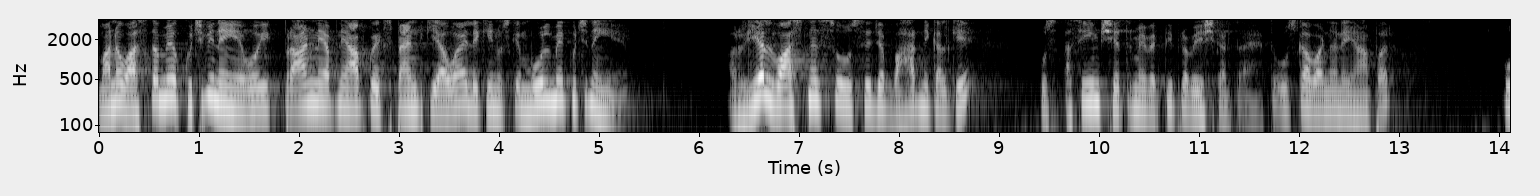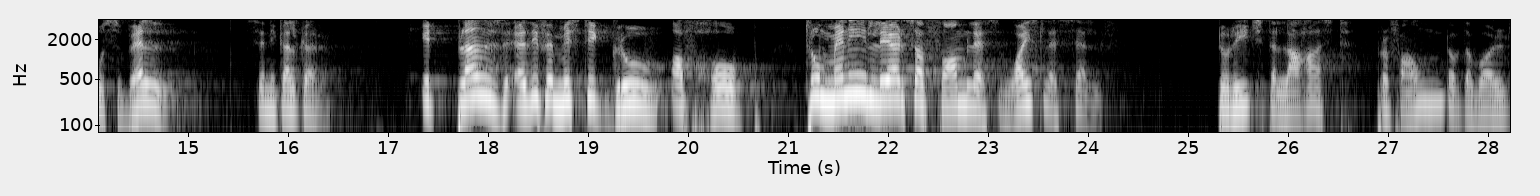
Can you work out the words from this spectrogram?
मानो वास्तव में कुछ भी नहीं है, वो एक प्राण ने अपने आप को एक्सपैंड किया हुआ है, लेकिन उसके मूल में कुछ नहीं है। और रियल वास्टनेस उससे जब बाहर निकल के उस असीम क्षेत्र में व्यक्ति प्रवेश करता है तो उसका वर्णन है यहाँ पर उस वेल से निकलकर it plunge as if a mystic groove of hope through many layers of formless voiceless self to reach the last profound of the world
